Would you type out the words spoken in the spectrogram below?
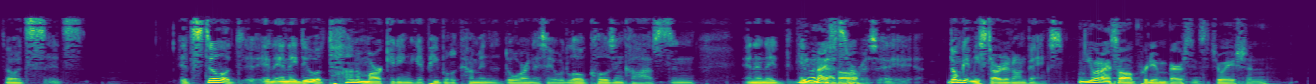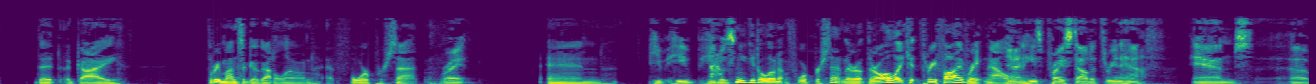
So it's it's it's still a, and, and they do a ton of marketing to get people to come in the door and they say with low closing costs and and then they give you them bad saw, service. Eh, don't get me started on banks. You and I saw a pretty embarrassing situation that a guy three months ago got a loan at four percent. Right. And he he he how was. can you get a loan at four percent? They're they're all like at three five right now. Yeah, and he's priced out at three and a half. And uh,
